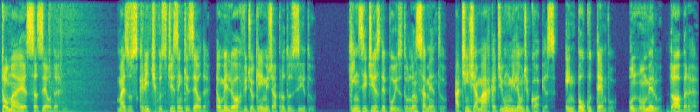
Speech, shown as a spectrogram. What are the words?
Toma essa, Zelda! Mas os críticos dizem que Zelda é o melhor videogame já produzido. 15 dias depois do lançamento, atinge a marca de um milhão de cópias. Em pouco tempo, o número dobra.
